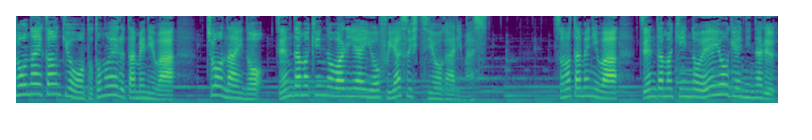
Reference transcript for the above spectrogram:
腸内環境を整えるためには腸内の善玉菌の割合を増やす必要があります。そのためには善玉菌の栄養源になる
